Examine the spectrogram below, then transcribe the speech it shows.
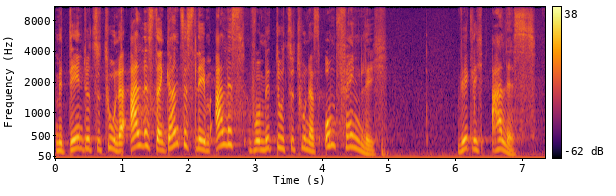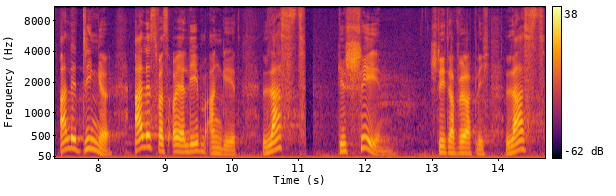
mit denen du zu tun hast. Alles, dein ganzes Leben, alles, womit du zu tun hast, umfänglich wirklich alles, alle Dinge, alles, was euer Leben angeht, lasst geschehen, steht da wörtlich. Lasst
